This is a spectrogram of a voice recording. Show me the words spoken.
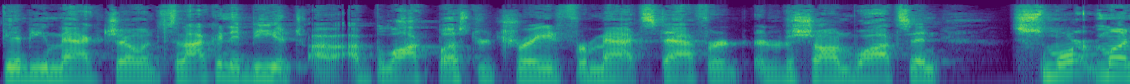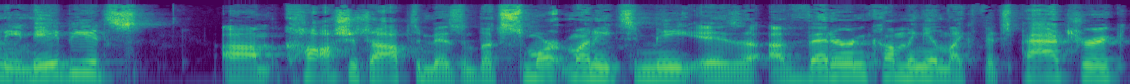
going to be Mac Jones. It's not going to be a, a blockbuster trade for Matt Stafford or Deshaun Watson. Smart money. Maybe it's um, cautious optimism, but smart money to me is a, veteran coming in like Fitzpatrick,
